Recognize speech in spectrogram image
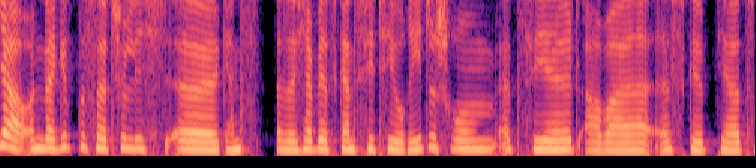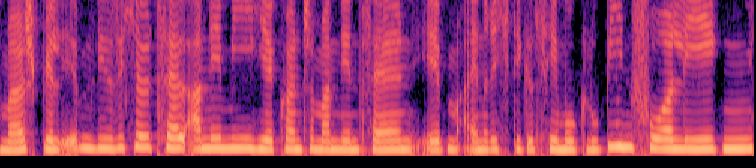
Ja, und da gibt es natürlich äh, ganz, also ich habe jetzt ganz viel theoretisch rum erzählt, aber es gibt ja zum Beispiel eben die Sichelzellanämie. Hier könnte man den Zellen eben ein richtiges Hämoglobin vorlegen.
